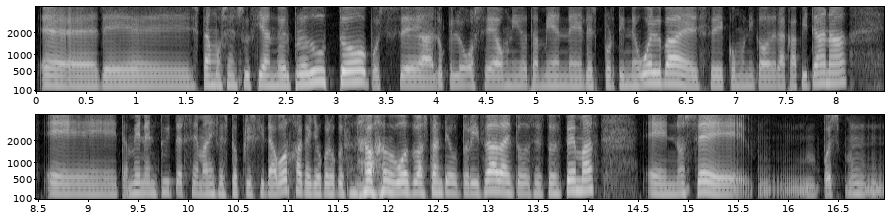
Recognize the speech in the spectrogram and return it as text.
eh, de estamos ensuciando el producto, pues a lo que luego se ha unido también el Sporting de Huelva, este comunicado de la capitana. Eh, también en Twitter se manifestó Priscila Borja, que yo creo que es una voz bastante autorizada en todos estos temas. Eh, no sé, pues mm,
